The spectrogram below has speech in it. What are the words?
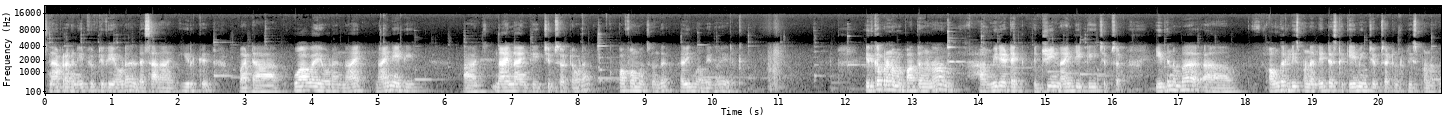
ஸ்னாப் ட்ராகன் எயிட் ஃபிஃப்டி ஃபைவோட லெஸ்ஸாக தான் இருக்குது பட் ஹுவாவையோட nine nine eighty nine ninety chip செட்டோட பர்ஃபார்மன்ஸ் வந்து அதிகமாகவே தான் இருக்குது இதுக்கப்புறம் நம்ம பார்த்தோங்கன்னா MediaTek G ninety T chipset இது நம்ம uh, அவங்க ரிலீஸ் பண்ண லேட்டஸ்ட் கேமிங் சிப் செட்னு ரிலீஸ் பண்ணாங்க.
